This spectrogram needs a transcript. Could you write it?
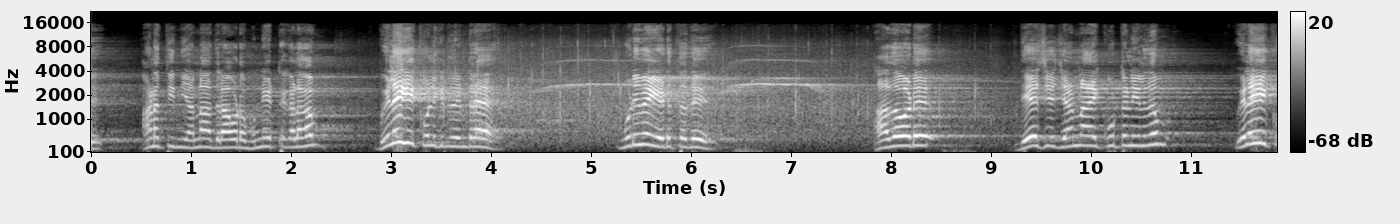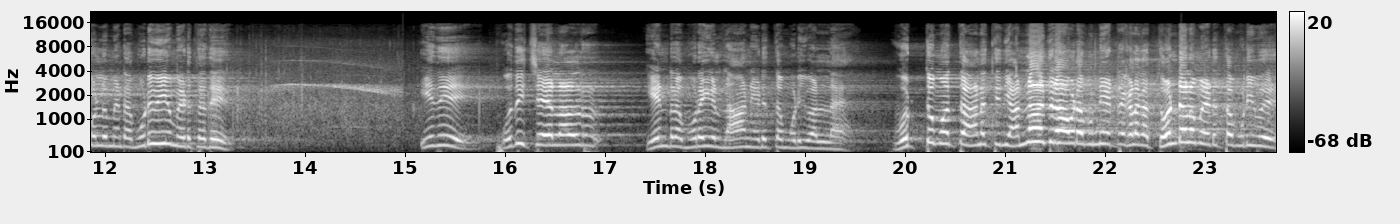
அனைத்து இந்திய அண்ணா திராவிட முன்னேற்ற கழகம் விலகிக் கொள்கிறது என்ற முடிவை எடுத்தது. அதோடு தேசிய ஜனநாயக கூட்டணியிலும் விலகிக் கொள்ளும் என்ற முடிவையும் எடுத்தது. இது பொதுச் செயலாளர் என்ற முறையில் நான் எடுத்த முடிவு அல்ல ஒட்டுமொத்த அனைத்து அண்ணா திராவிட முன்னேற்ற கழக தொண்டலும் எடுத்த முடிவு.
